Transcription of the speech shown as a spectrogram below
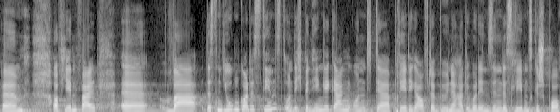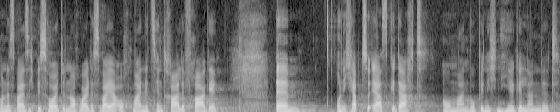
Ähm, auf jeden Fall äh, war das ein Jugendgottesdienst und ich bin hingegangen und der Prediger auf der Bühne hat über den Sinn des Lebens gesprochen. Das weiß ich bis heute noch, weil das war ja auch meine zentrale Frage. Ähm, und ich habe zuerst gedacht, oh Mann, wo bin ich denn hier gelandet?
